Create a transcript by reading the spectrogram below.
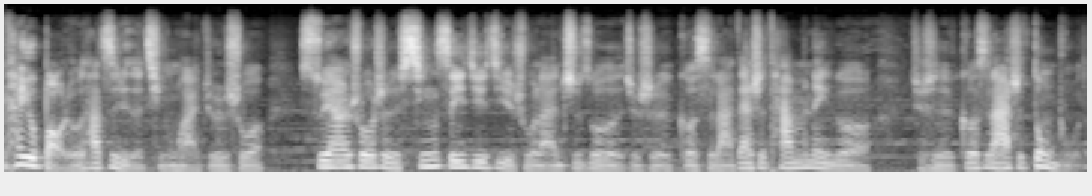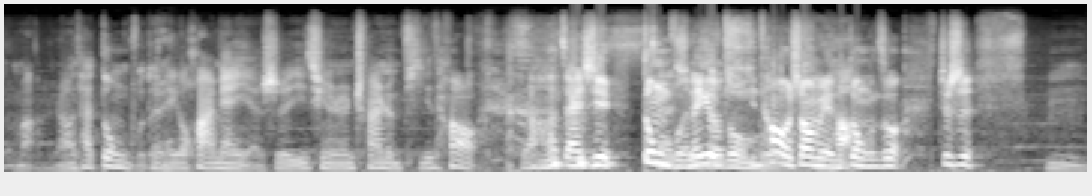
他又保留他自己的情怀，就是说，虽然说是新 CG 技术来制作的，就是哥斯拉，但是他们那个就是哥斯拉是动捕的嘛，然后他动捕的那个画面也是一群人穿着皮套，然后再去动捕那个皮套上面的动作，就是，嗯，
